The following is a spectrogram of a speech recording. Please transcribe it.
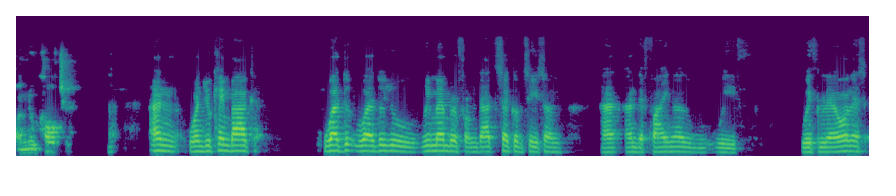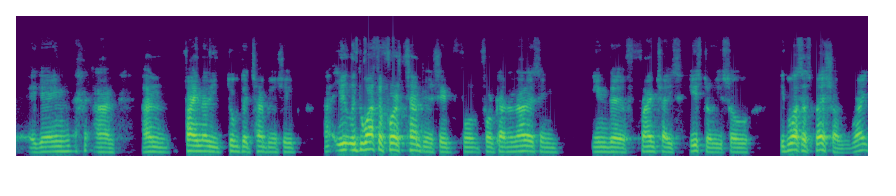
a new culture. And when you came back, what do, what do you remember from that second season and, and the final with with Leones again and and finally took the championship? Uh, it, it was the first championship for for Cardenales in in the franchise history. So it was a special, right?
